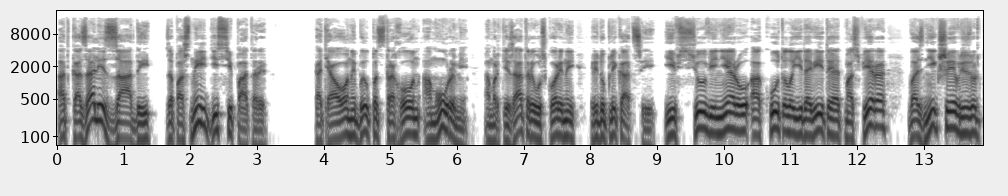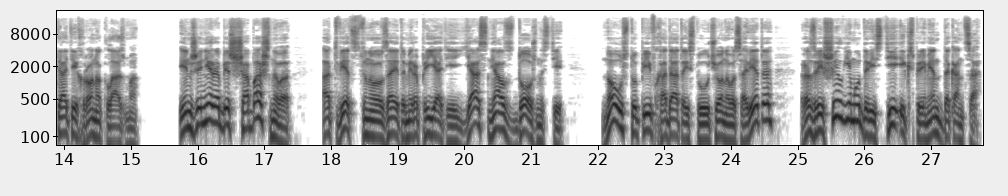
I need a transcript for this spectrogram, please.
отказали зады, запасные диссипаторы. Хотя он и был подстрахован амурами, амортизаторы ускоренной редупликации, и всю Венеру окутала ядовитая атмосфера, возникшая в результате хроноклазма. Инженера Бесшабашного, ответственного за это мероприятие, я снял с должности, но, уступив ходатайству ученого совета, разрешил ему довести эксперимент до конца.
